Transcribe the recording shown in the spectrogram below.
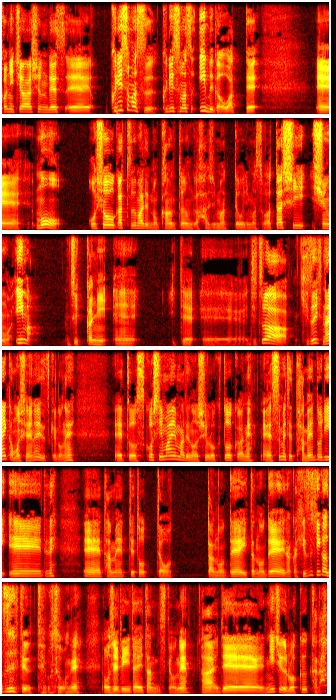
こんにちは、しゅんです。えー、クリスマス、クリスマスイブが終わって、えー、もう、お正月までのカウントダウンが始まっております。私、しゅんは今、実家に、えー、いて、えー、実は気づいてないかもしれないですけどね、えっ、ー、と、少し前までの収録トークはね、えす、べてため撮り、えー、でね、えー、貯めて撮っておったので、いたので、なんか日付がずれてるっていうことをね、教えていただいたんですけどね。はい。で、26から、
